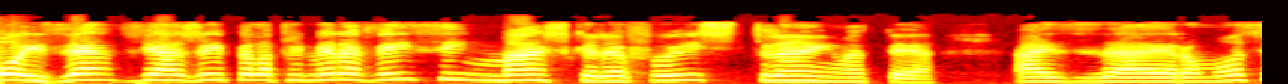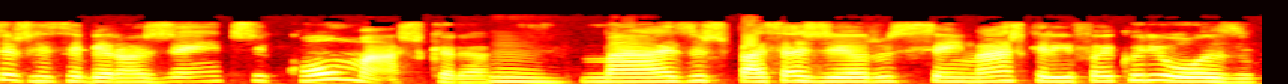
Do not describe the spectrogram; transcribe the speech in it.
Pois é, viajei pela primeira vez sem máscara, foi estranho até. As aeromoças receberam a gente com máscara, hum. mas os passageiros sem máscara, e foi curioso,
